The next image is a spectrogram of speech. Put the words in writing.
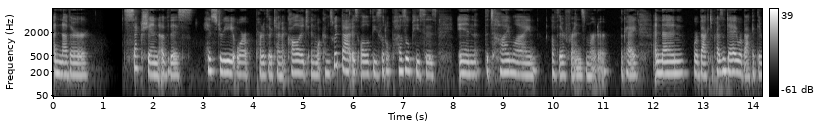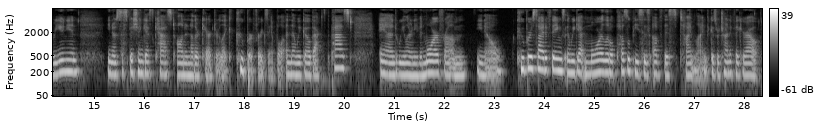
another section of this history or part of their time at college. And what comes with that is all of these little puzzle pieces in the timeline of their friend's murder. Okay. And then we're back to present day, we're back at the reunion. You know, suspicion gets cast on another character, like Cooper, for example. And then we go back to the past and we learn even more from, you know, Cooper's side of things and we get more little puzzle pieces of this timeline because we're trying to figure out,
